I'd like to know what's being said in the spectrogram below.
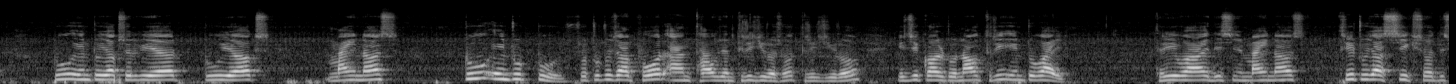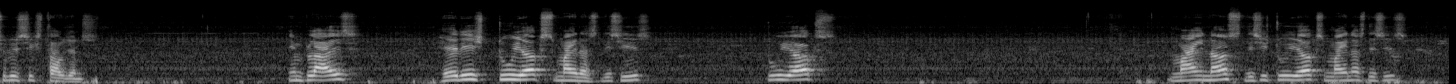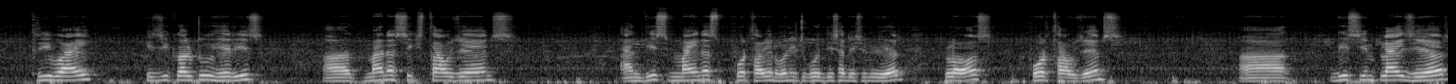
2 into x will be here 2x minus 2 into 2 so 2 to are 4 and 1000 30 so 30 is equal to now 3 into y 3y this is minus 3 to are 6 so this will be 6000 implies here is 2x minus this is 2x minus this is 2x minus this is 3y is equal to here is uh, minus 6000 and this minus 4000 when it go this addition here plus 4000 uh, this implies here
